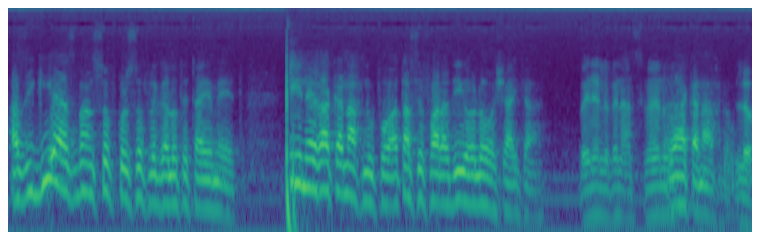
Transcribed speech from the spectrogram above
אז הגיע הזמן סוף כל סוף לגלות את האמת. הנה, רק אנחנו פה, אתה ספרדי או לא, שייקה? בינינו לבין עצמנו? רק אנחנו. לא.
